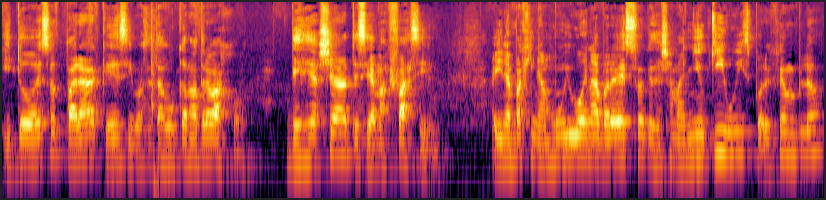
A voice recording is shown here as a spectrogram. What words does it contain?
y todo eso para que si vos estás buscando trabajo desde allá te sea más fácil. Hay una página muy buena para eso que se llama New Kiwis, por ejemplo,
